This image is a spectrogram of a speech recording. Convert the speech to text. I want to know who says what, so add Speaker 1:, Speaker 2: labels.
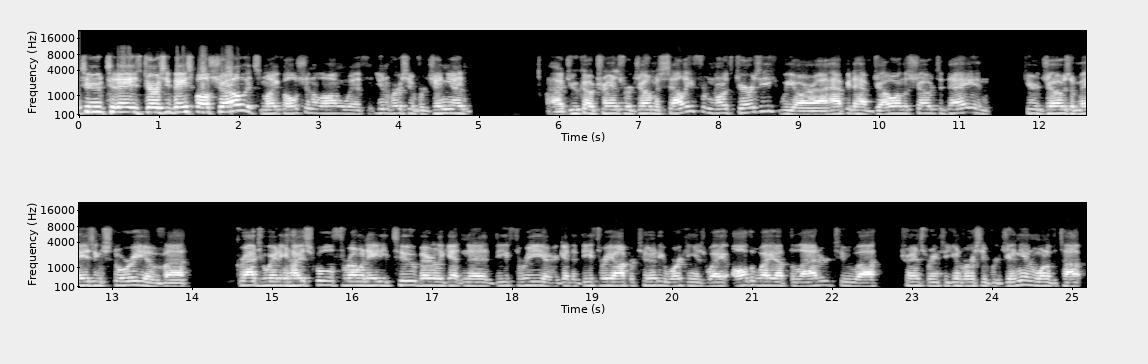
Speaker 1: Welcome to today's Jersey Baseball Show. It's Mike Olshan along with University of Virginia uh, JUCO transfer Joe Maselli from North Jersey. We are uh, happy to have Joe on the show today and hear Joe's amazing story of uh, graduating high school, throwing 82, barely getting a D3 or getting a D3 opportunity, working his way all the way up the ladder to uh, transferring to University of Virginia and one of the top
